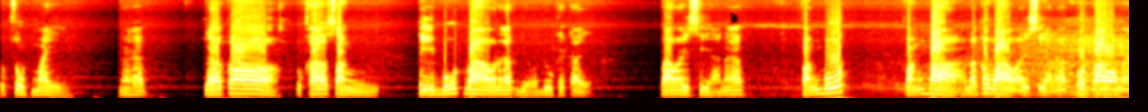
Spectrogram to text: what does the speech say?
ลูกสูบใหม่นะครับ แล้วก็ลูกค้าสั่ง ตีบูทวาล์วนะครับ เดี๋ยวดูใกล้ๆวาล์วไอเสียนะครับ ฝังบูทฝังบ่าแล้วก็วาล์วไอเสียนะครับ กดวาล์วออกมา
